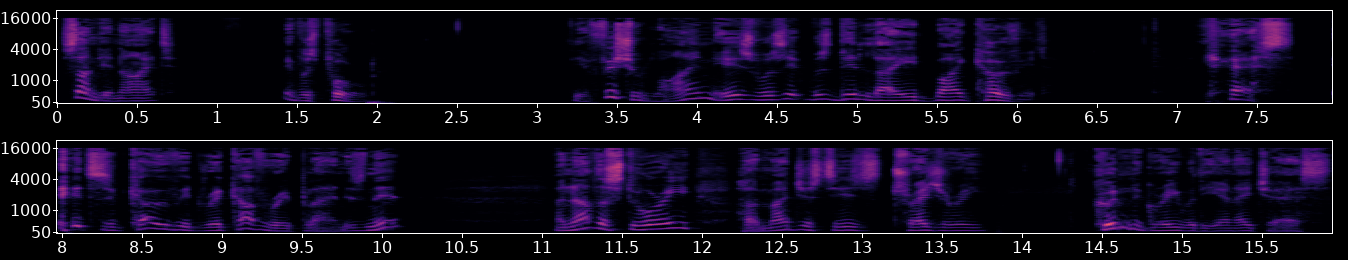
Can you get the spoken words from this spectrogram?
Sunday night, it was pulled. The official line is was it was delayed by COVID. Yes, it's a COVID recovery plan, isn't it? Another story, Her Majesty's Treasury couldn't agree with the NHS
